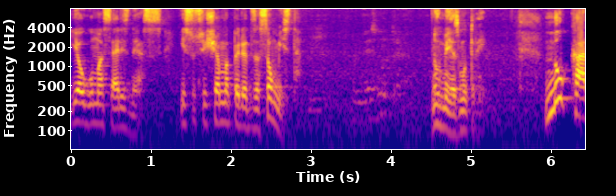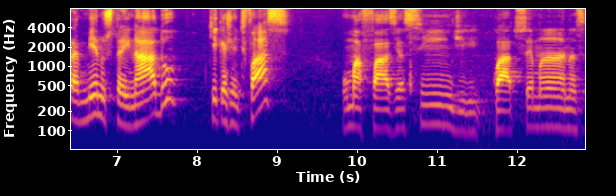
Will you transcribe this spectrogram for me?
e algumas séries nessas. Isso se chama periodização mista. No mesmo treino. No mesmo treino. No cara menos treinado, o que, que a gente faz? uma fase assim de quatro semanas,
